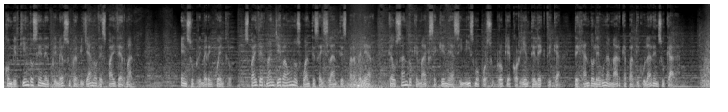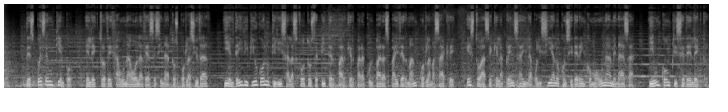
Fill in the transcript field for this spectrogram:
convirtiéndose en el primer supervillano de Spider-Man. En su primer encuentro, Spider-Man lleva unos guantes aislantes para pelear, causando que Max se queme a sí mismo por su propia corriente eléctrica, dejándole una marca particular en su cara. Después de un tiempo, Electro deja una ola de asesinatos por la ciudad, y el Daily Bugle utiliza las fotos de Peter Parker para culpar a Spider-Man por la masacre. Esto hace que la prensa y la policía lo consideren como una amenaza y un cómplice de Electro.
